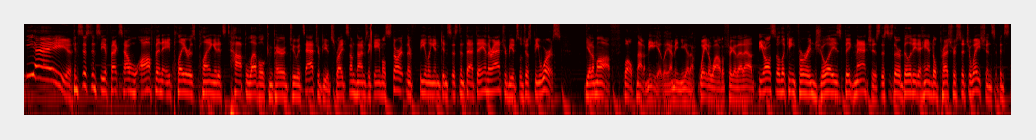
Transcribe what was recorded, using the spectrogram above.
Yay! Consistency affects how often a player is playing at its top level compared to its attributes, right? Sometimes a game will start and they're feeling inconsistent that day and their attributes will just be worse get them off. Well, not immediately. I mean, you gotta wait a while to figure that out. You're also looking for enjoys big matches. This is their ability to handle pressure situations. If it's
